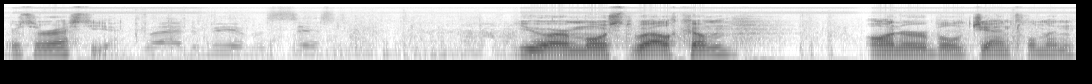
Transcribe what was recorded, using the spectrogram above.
Where's the rest of you? Glad to be of. You are most welcome, honorable gentleman.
